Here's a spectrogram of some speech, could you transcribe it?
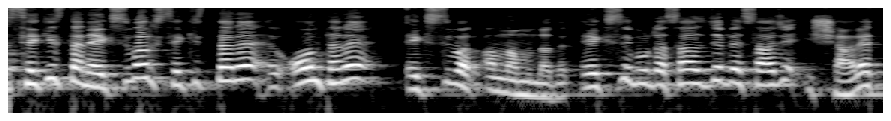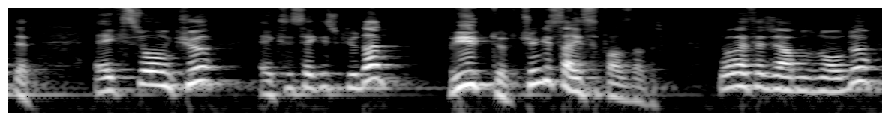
8 tane eksi var. 8 tane 10 tane eksi var anlamındadır. Eksi burada sadece ve sadece işarettir. Eksi 10Q eksi 8Q'dan büyüktür. Çünkü sayısı fazladır. Dolayısıyla cevabımız ne oldu?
